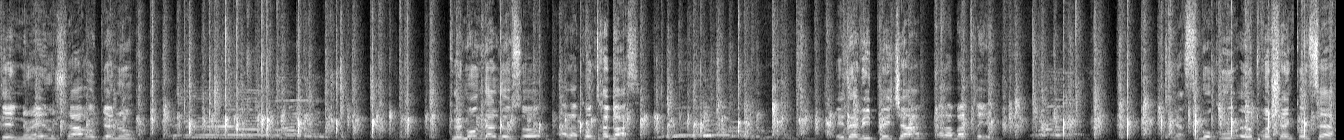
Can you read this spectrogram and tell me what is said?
C'était Noé Houchard au piano. Clément Daldosso à la contrebasse. Et David Pecha à la batterie. Merci beaucoup et au prochain concert.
